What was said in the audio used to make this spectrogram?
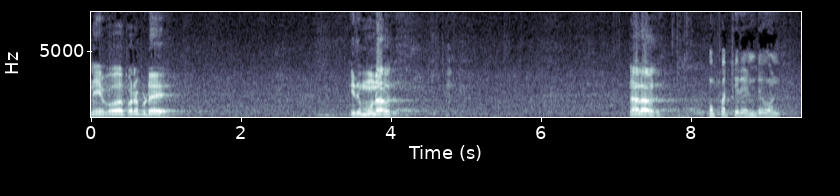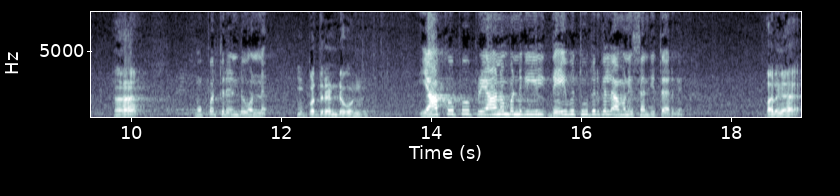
நீ புறப்படு. இது மூணாவது. நாலாவது. முப்பத்தி ரெண்டு ஒன்று முப்பத்தி ரெண்டு ஒன்று முப்பத்தி ரெண்டு ஒன்று யாக்கோப்பு பிரயாணம் பண்ணுகையில் தெய்வ தூதர்கள் அவனை சந்தித்தார்கள். பாருங்க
